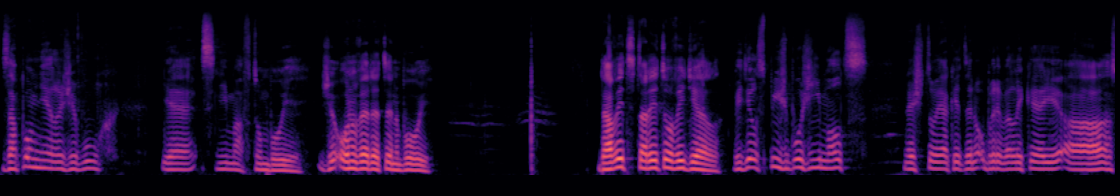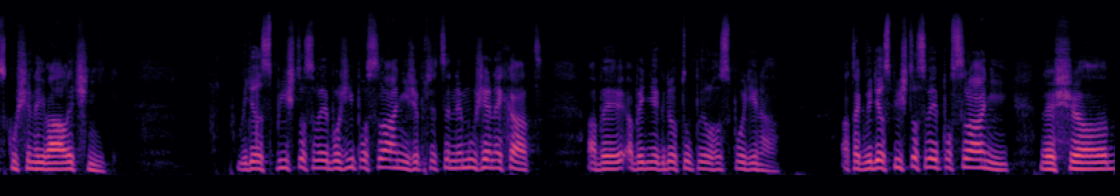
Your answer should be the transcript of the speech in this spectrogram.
Zapomněli, že Bůh je s nima v tom boji, že on vede ten boj. David tady to viděl. Viděl spíš boží moc, než to, jak je ten obr veliký a zkušený válečník. Viděl spíš to své boží poslání, že přece nemůže nechat, aby, aby někdo tupil hospodina. A tak viděl spíš to své poslání, než uh,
